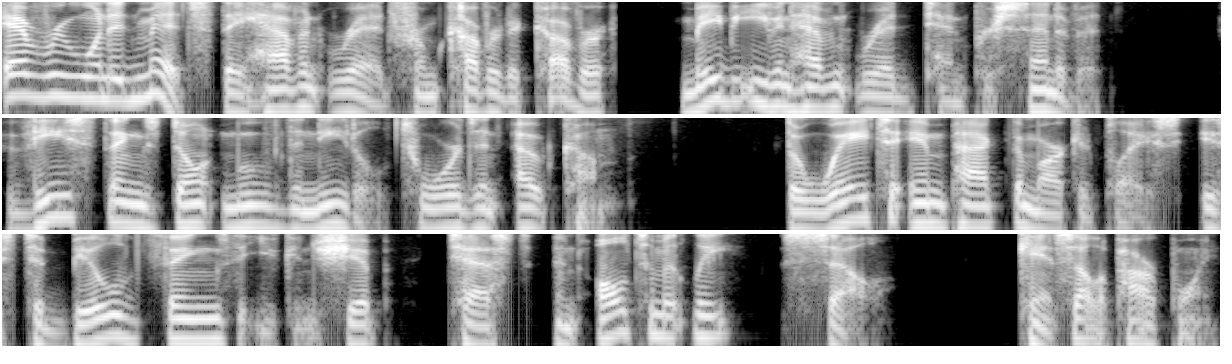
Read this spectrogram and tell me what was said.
everyone admits they haven't read from cover to cover, maybe even haven't read 10% of it. These things don't move the needle towards an outcome. The way to impact the marketplace is to build things that you can ship, test, and ultimately sell. Can't sell a PowerPoint.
